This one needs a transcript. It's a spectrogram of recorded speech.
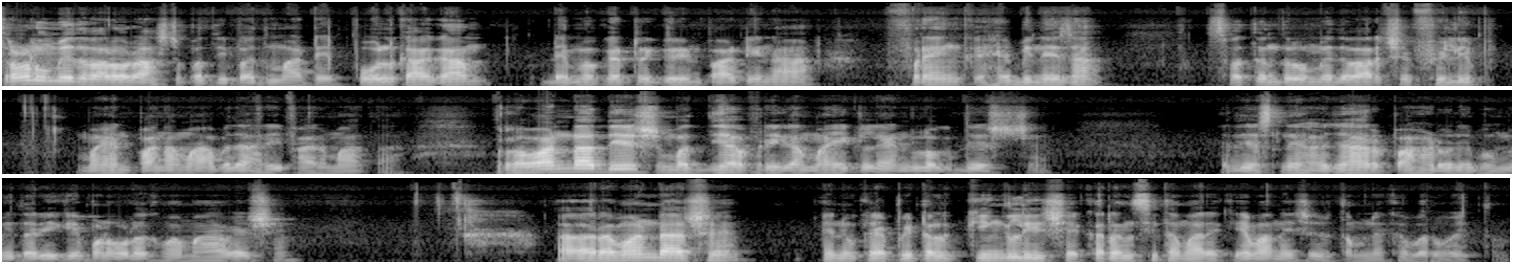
ત્રણ ઉમેદવારો રાષ્ટ્રપતિ પદ માટે. પોલ કાગામ, ડેમોક્રેટિક ગ્રીન પાર્ટીના ફ્રેન્ક હેબિનેઝા, સ્વતંત્ર ઉમેદવાર છે ફિલિપ મયન પાનામાં આ બધા હરીફારમાં હતા. રવાન્ડા દેશ મધ્ય આફ્રિકામાં એક લેન્ડલોક દેશ છે. દેશને હજાર પહાડોની ભૂમિ તરીકે પણ ઓળખવામાં આવે છે. રવાંડા છે, એનું કેપિટલ કિંગલી છે, કરન્સી તમારે કહેવાની છે, જો તમને ખબર હોય તો.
